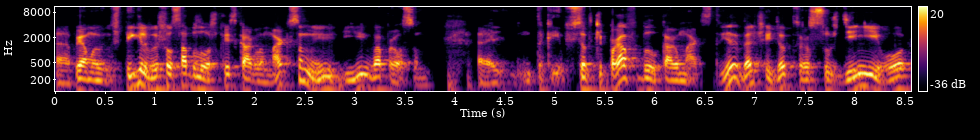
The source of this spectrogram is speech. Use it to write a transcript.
Э, прямо Шпигель вышел с обложкой с Карлом Марксом и, и вопросом. Э, так все-таки прав был Карл Маркс. Дальше идет рассуждение о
